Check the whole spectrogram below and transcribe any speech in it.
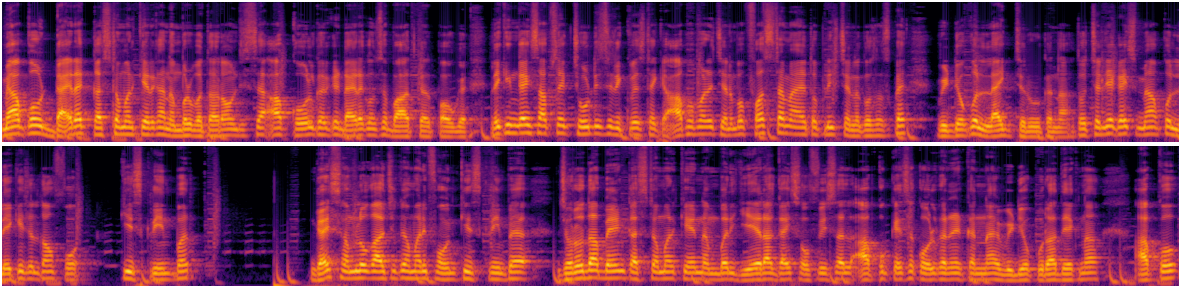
मैं आपको डायरेक्ट कस्टमर केयर का नंबर बता रहा हूँ, जिससे आप कॉल करके डायरेक्ट उनसे बात कर पाओगे। लेकिन गाइस आपसे एक छोटी सी रिक्वेस्ट है कि आप हमारे चैनल पर फ़र्स्ट टाइम आए तो प्लीज़ चैनल को सब्सक्राइब वीडियो को लाइक ज़रूर करना। तो चलिए गाइस मैं आपको लेके चलता हूँ की स्क्रीन पर। गाइस हम लोग आ चुके हैं हमारी फ़ोन की स्क्रीन पे। जरोदा बैंक कस्टमर केयर नंबर ये रहा। गाइस ऑफिशियल आपको कैसे कॉल कनेक्ट करना है वीडियो पूरा देखना। आपको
